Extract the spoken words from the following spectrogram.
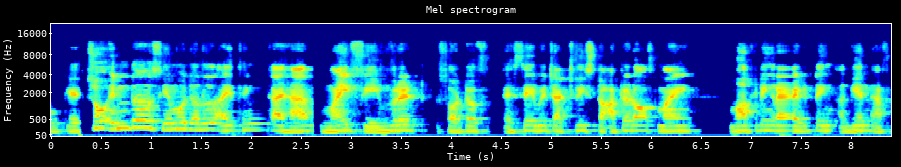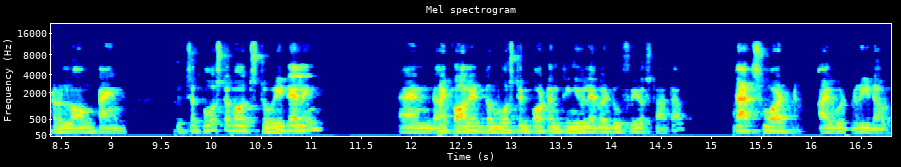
Okay. So in the CMO journal, I think I have my favorite sort of essay, which actually started off my marketing writing again after a long time. It's a post about storytelling, and I call it the most important thing you'll ever do for your startup. That's what I would read out.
